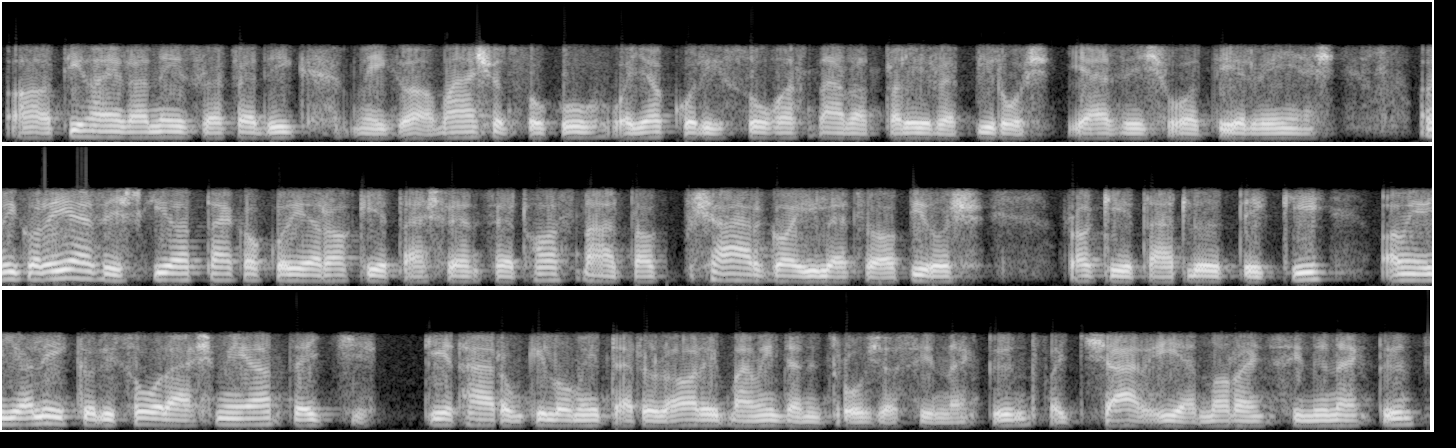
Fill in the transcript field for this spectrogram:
a Tihanyra nézve pedig még a másodfokú vagy akkori szóhasználattal érve piros jelzés volt érvényes. Amikor a jelzést kiadták, akkor ilyen rakétás rendszert használtak, sárga, illetve a piros rakétát lőtték ki, ami ugye a légköri szórás miatt egy két-három kilométerről arrébb már mindenütt rózsaszínnek tűnt, vagy sár ilyen narancsszínűnek tűnt,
